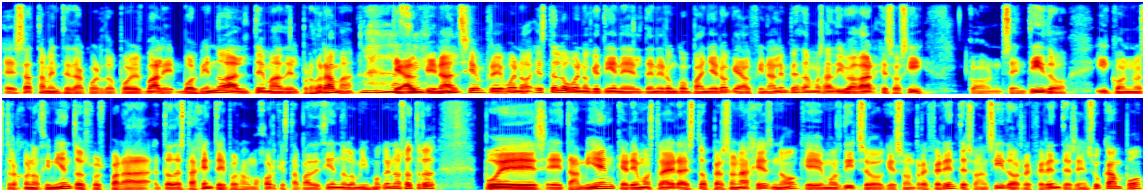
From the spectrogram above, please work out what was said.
Exactamente de acuerdo. Pues vale, volviendo al tema del programa, que al final siempre, bueno, esto es lo bueno que tiene el tener un compañero que al final empezamos a divagar, eso sí, con sentido y con nuestros conocimientos, pues para toda esta gente, pues a lo mejor que está padeciendo lo mismo que nosotros, pues eh, también queremos traer a estos personajes, ¿no? Que hemos dicho que son referentes o han sido referentes en su campo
